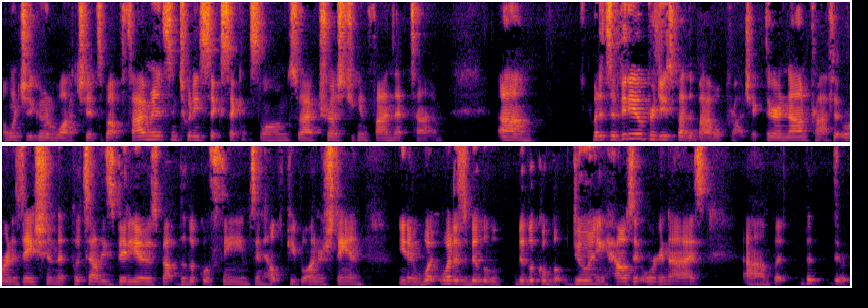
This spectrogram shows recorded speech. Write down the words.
I want you to go and watch it. It's about five minutes and 26 seconds long, so I trust you can find that time. Um, but it's a video produced by the Bible Project. They're a nonprofit organization that puts out these videos about biblical themes and helps people understand, you know, what, what is a biblical, biblical book doing, how is it organized. Um, but but they're,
